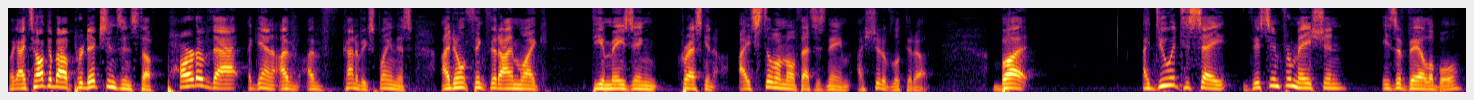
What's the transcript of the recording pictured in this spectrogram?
Like I talk about predictions and stuff. Part of that, again, I've I've kind of explained this. I don't think that I'm like the amazing Kreskin. I still don't know if that's his name. I should have looked it up. But I do it to say this information is available.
